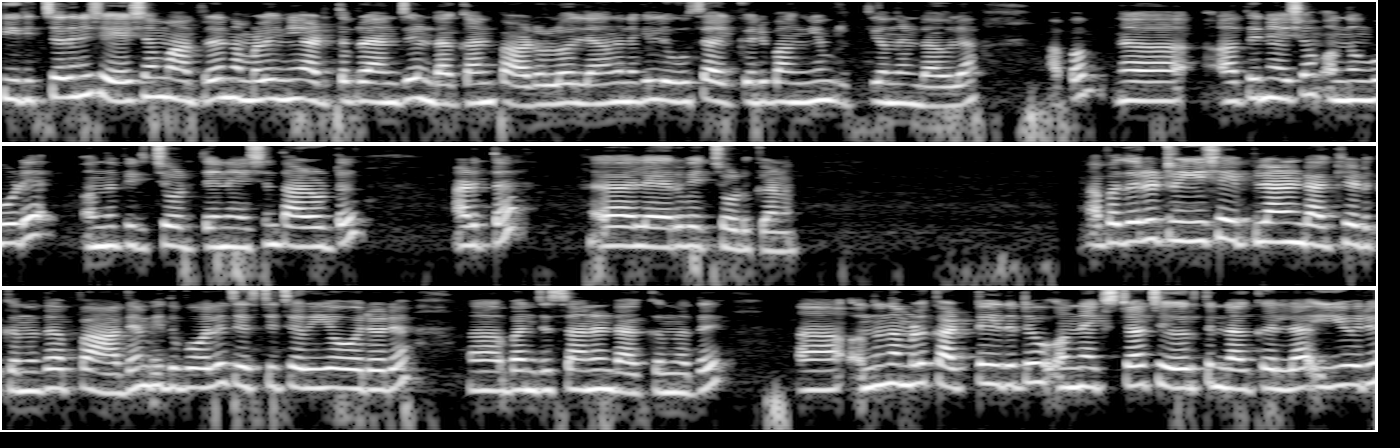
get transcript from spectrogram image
തിരിച്ചതിന് ശേഷം മാത്രമേ നമ്മൾ ഇനി അടുത്ത ബ്രാഞ്ച് ഉണ്ടാക്കാൻ പാടുള്ളൂ. ഇല്ലാന്നുണ്ടെങ്കിൽ ലൂസായിരിക്കും ഒരു ഭംഗിയും വൃത്തിയൊന്നും ഉണ്ടാവില്ല. അപ്പം അതിനുശേഷം ഒന്നും കൂടി ഒന്ന് പിരിച്ചു കൊടുത്തതിന് ശേഷം താഴോട്ട് അടുത്ത ലെയർ വെച്ച് കൊടുക്കണം. അപ്പോൾ ഇതൊരു ട്രീ ഷേപ്പിലാണ് ഉണ്ടാക്കിയെടുക്കുന്നത്. അപ്പോൾ ആദ്യം ഇതുപോലെ ജസ്റ്റ് ചെറിയ ഓരോരോ ബഞ്ചസാണ് ഉണ്ടാക്കുന്നത്. ഒന്ന് നമ്മൾ കട്ട് ചെയ്തിട്ട് ഒന്ന് എക്സ്ട്രാ ചേർത്ത് ഉണ്ടാക്കുകയല്ല ഈ ഒരു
